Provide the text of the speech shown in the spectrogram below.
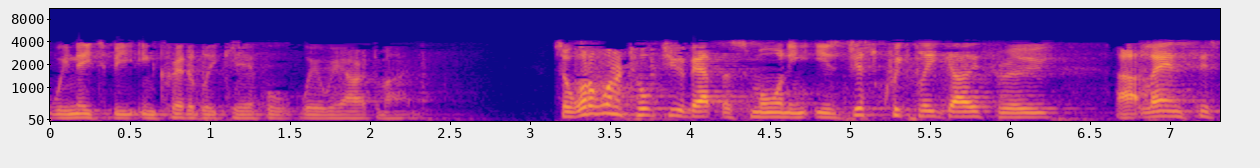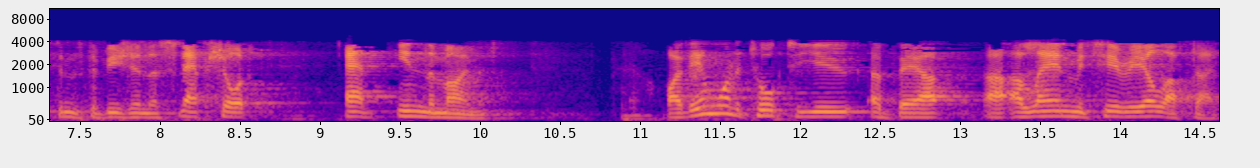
we need to be incredibly careful where we are at the moment. So what I want to talk to you about this morning is just quickly go through uh, Land Systems Division, a snapshot at, in the moment. I then want to talk to you about uh, a land material update.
